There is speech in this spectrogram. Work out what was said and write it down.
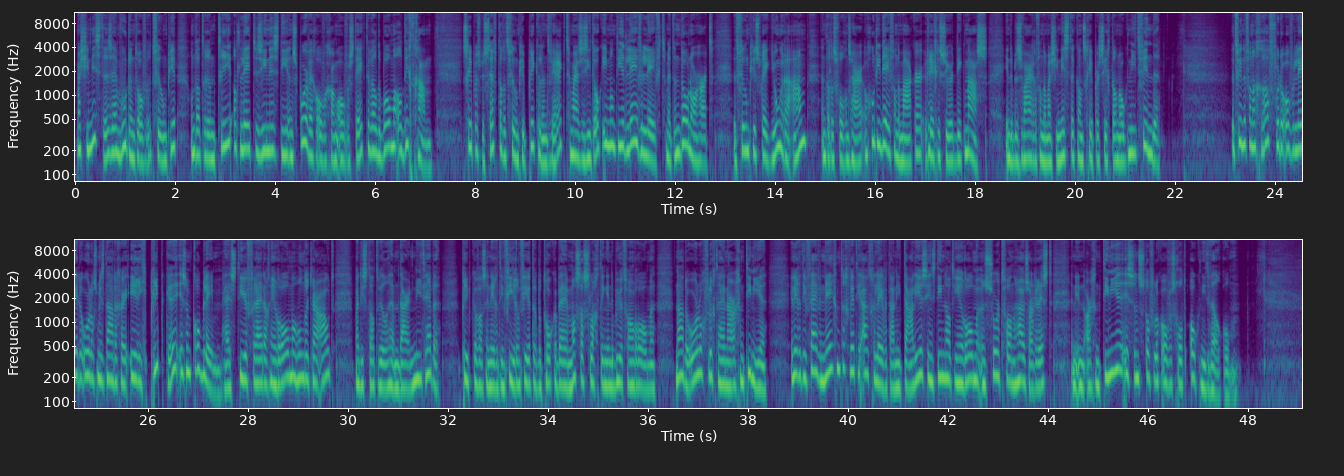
Machinisten zijn woedend over het filmpje... omdat er een triatleet te zien is die een spoorwegovergang oversteekt... terwijl de bomen al dichtgaan. Schippers beseft dat het filmpje prikkelend werkt... maar ze ziet ook iemand die het leven leeft met een donorhart. Het filmpje spreekt jongeren aan... en dat is volgens haar een goed idee van de maker, regisseur Dick Maas. In de bezwaren van de machinisten kan Schippers zich dan ook niet vinden. Het vinden van een graf voor de overleden oorlogsmisdadiger Erich Priepke is een probleem. Hij stierf vrijdag in Rome, 100 jaar oud, maar die stad wil hem daar niet hebben. Priepke was in 1944 betrokken bij een massaslachting in de buurt van Rome. Na de oorlog vluchtte hij naar Argentinië. In 1995 werd hij uitgeleverd aan Italië. Sindsdien had hij in Rome een soort van huisarrest. En in Argentinië is een stoffelijk overschot ook niet welkom.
